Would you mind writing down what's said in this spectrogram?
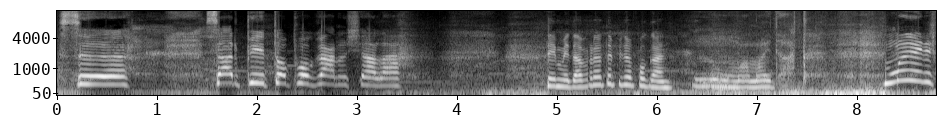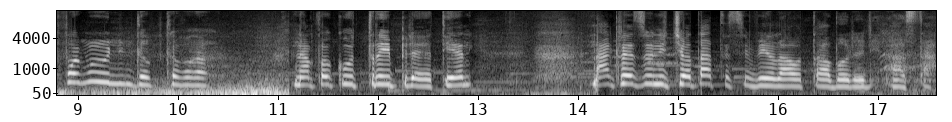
Să sar pe topoganul și ala. Te-ai mai dat vreodată pe topogan? Nu m-a mai dat. Mâine și poi mâine de topogan. Ne-am făcut trei prieteni. N-am crezut niciodată să vin la o tabără din asta.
